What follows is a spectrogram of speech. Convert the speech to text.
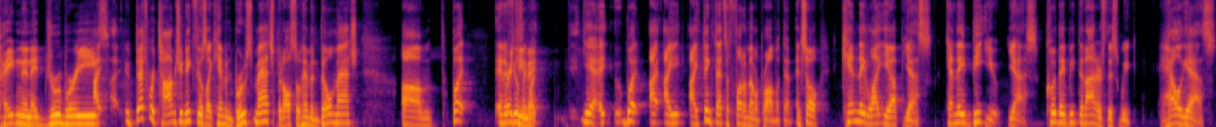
Peyton and Drew Brees. I, I, that's where Tom's unique feels like him and Bruce matched, but also him and Bill matched. Um, but and Great it feels teammate. like yeah, but I, I I think that's a fundamental problem with them. And so, can they light you up? Yes. Can they beat you? Yes. Could they beat the Niners this week? Hell yes.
